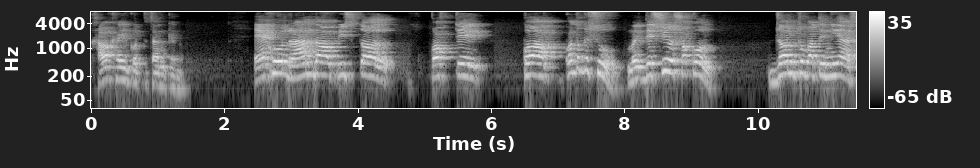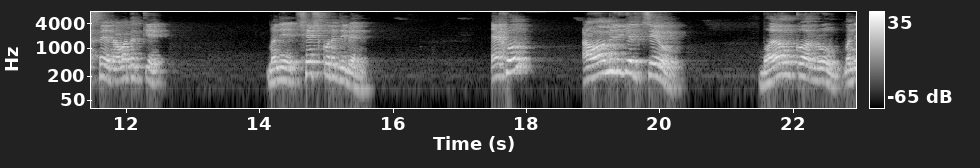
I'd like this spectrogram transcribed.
খাওয়া খাই করতে চান কেন? এখন রান দাও, পিস্তল, ককটেল, কক, কত কিছু মানে দেশীয় সকল যন্ত্রপাতি নিয়ে আসছেন আমাদেরকে মানে শেষ করে দিবেন। এখন আওয়ামী লীগের চেয়েও ভয়ঙ্কর রূপ মানে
